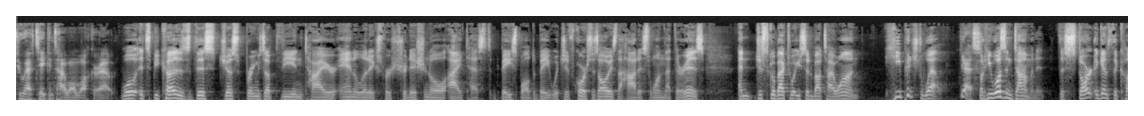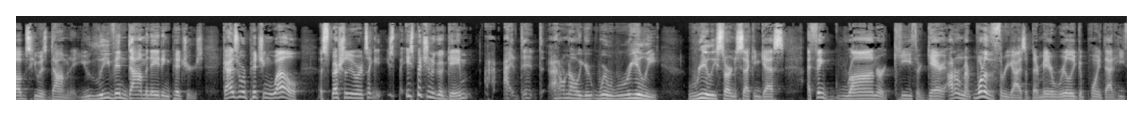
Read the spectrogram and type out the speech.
to have taken Taijuan Walker out. Well, it's because this just brings up the entire analytics for traditional eye test baseball debate, which of course is always the hottest one that there is. And just to go back to what you said about Taijuan, he pitched well. Yes. But he wasn't dominant. The start against the Cubs, he was dominant. You leave in dominating pitchers. Guys who are pitching well, especially where it's like he's, he's pitching a good game. I, I, I don't know. You're, we're really, really starting to second guess. I think Ron or Keith or Gary, I don't remember, one of the three guys up there made a really good point that he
